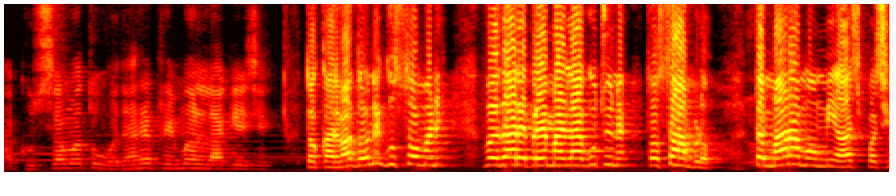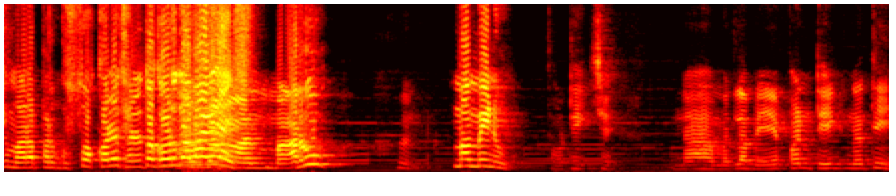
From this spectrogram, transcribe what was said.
આ ગુસ્સામાં તું વધારે પ્રેમાળ લાગે છે. તો કરવા દો ને ગુસ્સો મને. વધારે પ્રેમાળ લાગુ છું ને તો સાંભળો. તમારા મમ્મી આજ પછી મારા પર ગુસ્સો કર્યો છે ને તો ઘણું દબાવી દઈશ મારું? મમ્મીનું. ઠીક છે. ના મતલબ એ પણ ઠીક નથી.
